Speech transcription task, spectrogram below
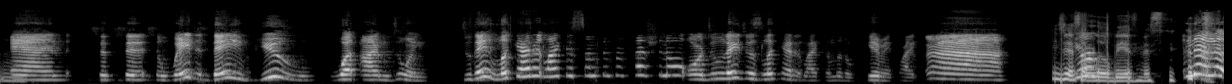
mm. and the, the the way that they view what I'm doing. Do they look at it like it's something professional, or do they just look at it like a little gimmick? Like, ah, it's just a little business. no, no,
